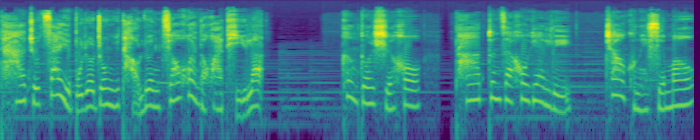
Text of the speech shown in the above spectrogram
他就再也不热衷于讨论交换的话题了，更多时候，他蹲在后院里照顾那些猫，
